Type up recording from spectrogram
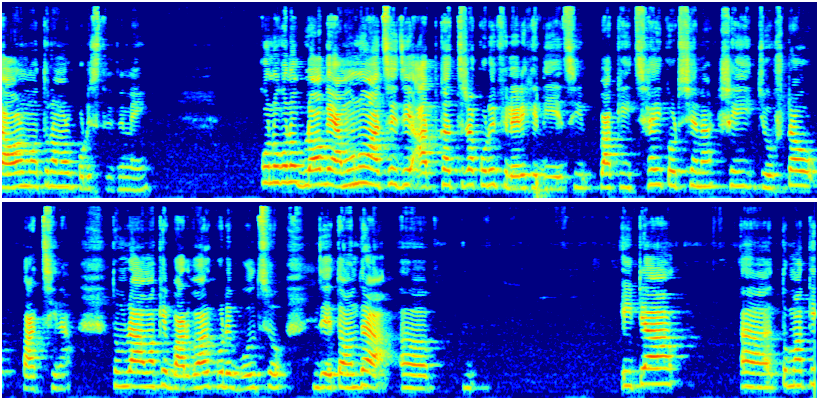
দেওয়ার মতন আমার পরিস্থিতি নেই। কোনো কোনো ব্লগ এমনও আছে যে আধখাচরা করে ফেলে রেখে দিয়েছি। বাকি ইচ্ছাই করছে না, সেই জোশটাও পাচ্ছি না। তোমরা আমাকে বারবার করে বলছো যে, তন্দ্রা এইটা তোমাকে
